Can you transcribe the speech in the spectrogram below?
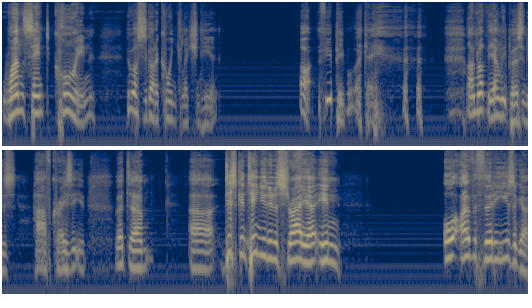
one cent coin. Who else has got a coin collection here? Oh, a few people. Okay. I'm not the only person who's half crazy, but um, uh, discontinued in Australia in or over 30 years ago.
